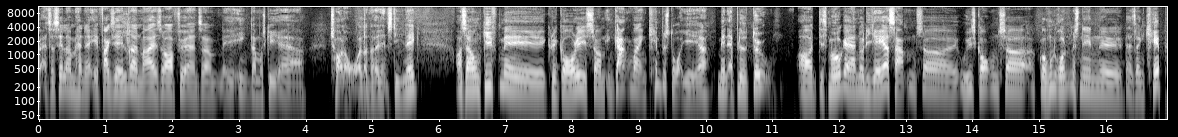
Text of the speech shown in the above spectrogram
Altså, selvom han er faktisk ældre end mig, så opfører han sig øh, en, der måske er 12 år eller noget i den stil, ikke? Og så er hun gift med Grigori, som engang var en kæmpestor jæger, men er blevet døv. Og det smukke er, når de jager sammen, så øh, ude i skoven, så går hun rundt med sådan en, øh, altså en kæp,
